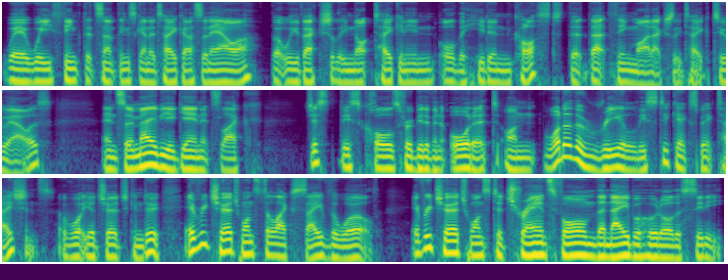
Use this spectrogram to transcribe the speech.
where we think that something's going to take us an hour, but we've actually not taken in all the hidden cost that that thing might actually take two hours. And so maybe again, it's like just this calls for a bit of an audit on what are the realistic expectations of what your church can do. Every church wants to like save the world. Every church wants to transform the neighborhood or the city,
